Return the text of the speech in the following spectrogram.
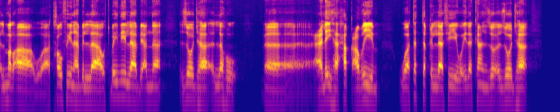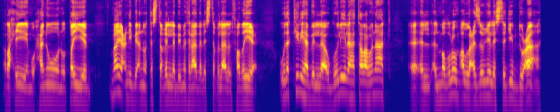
المرأة وتخوفينها بالله وتبينين لها بأن زوجها له آه، عليها حق عظيم وتتقي الله فيه. وإذا كان زوجها رحيم وحنون وطيب ما يعني بأنه تستغل بمثل هذا الاستغلال الفظيع؟ وذكريها بالله وقولي لها ترى هناك آه، المظلوم الله عز وجل يستجيب دعاءه.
